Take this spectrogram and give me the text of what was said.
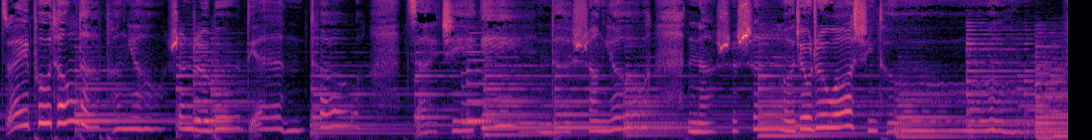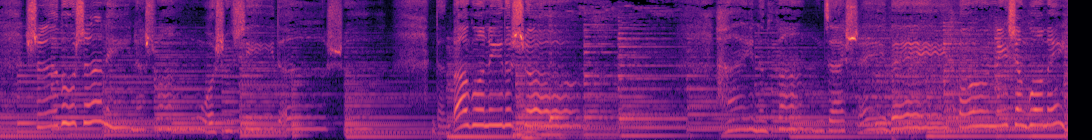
最普通的朋友，甚至不点头。在记忆的上游，那是什么揪着我心头？是不是你那双我熟悉的手？但抱过你的手，还能放在谁背后？你想过没有？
